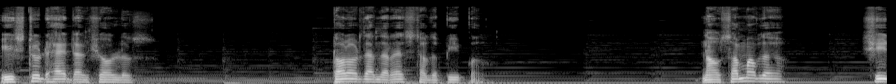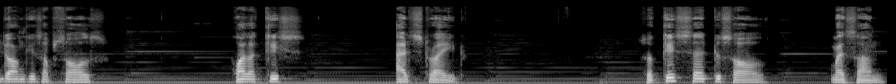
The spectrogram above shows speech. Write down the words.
He stood head and shoulders taller than the rest of the people. Now some of the she donkeys of Saul's father Kish had strayed. So Kish said to Saul, My son,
